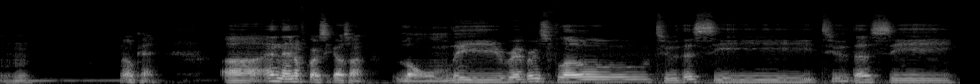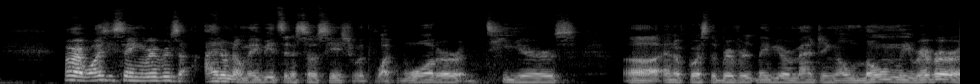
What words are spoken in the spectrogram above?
Mm-hmm. Okay. And then, of course, it goes on. Lonely rivers flow to the sea, to the sea. All right, why is he saying rivers? I don't know. Maybe it's in association with like water and tears. Uh, and of course, the river. Maybe you're imagining a lonely river.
